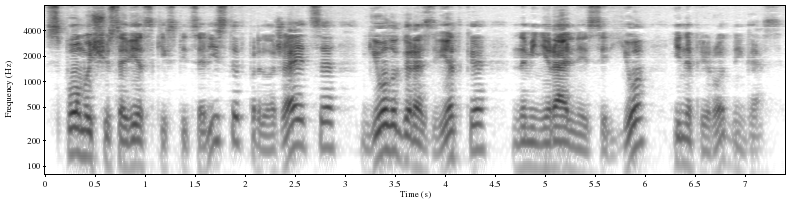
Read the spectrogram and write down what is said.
С помощью советских специалистов продолжается геологоразведка на минеральное сырье и на природный газ.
